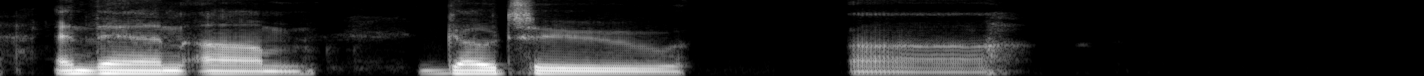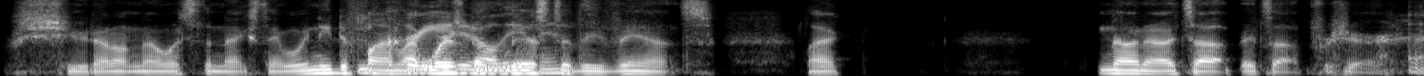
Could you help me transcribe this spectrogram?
and then um go to uh shoot, I don't know what's the next thing. We need to find like where's the list of events? events. Like no, no, it's up. It's up for sure. Uh,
